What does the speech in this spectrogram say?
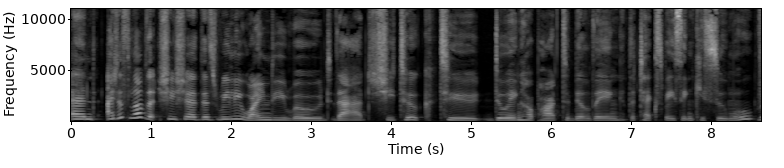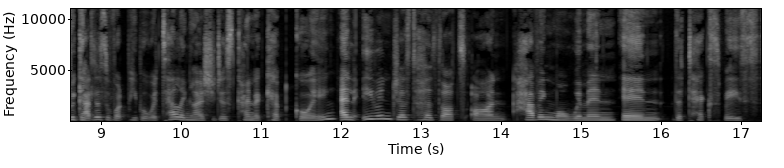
And I just love that she shared this really windy road that she took to doing her part to building the tech space in Kisumu. Regardless of what people were telling her, she just kind of kept going. And even just her thoughts on having more women in the tech space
